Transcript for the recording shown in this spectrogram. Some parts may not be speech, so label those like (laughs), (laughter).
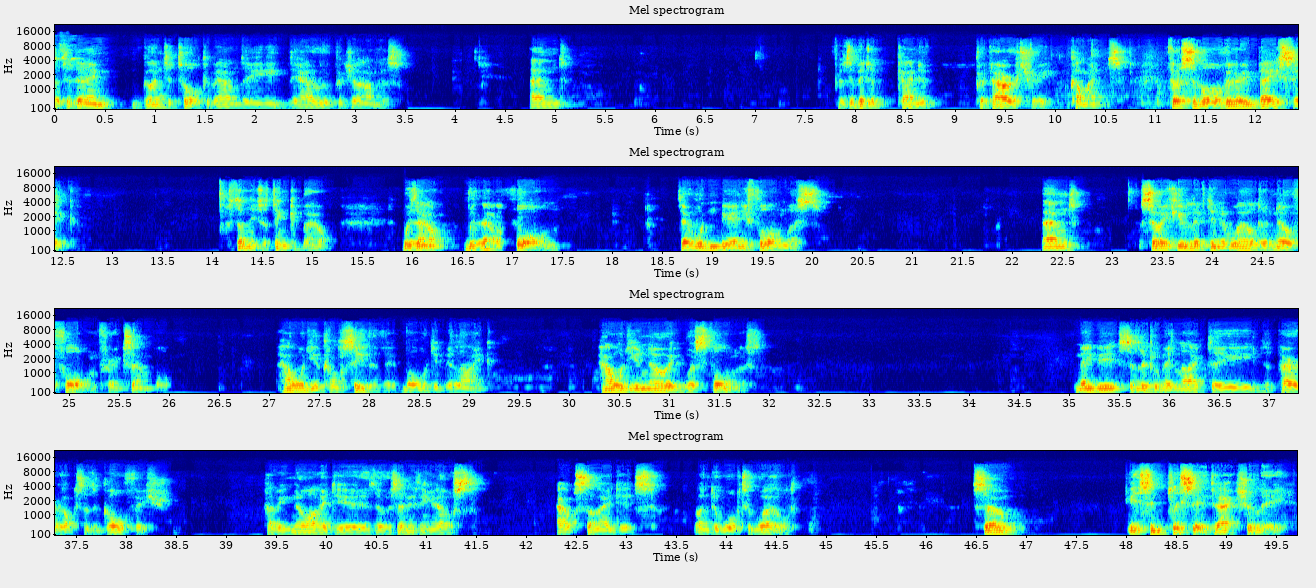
So today I'm going to talk about the, the Arupa jhanas. And there's a bit of kind of preparatory comments. First of all, very basic, something to think about. Without, without form, there wouldn't be any formless. And so if you lived in a world of no form, for example, how would you conceive of it? What would it be like? How would you know it was formless? Maybe it's a little bit like the, the paradox of the goldfish, having no idea there was anything else outside its underwater world. So it's implicit, actually,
